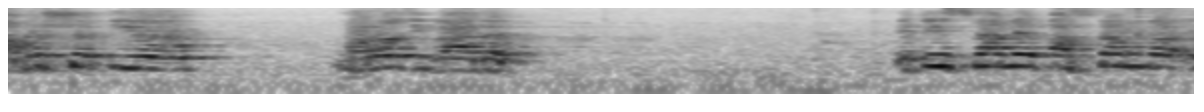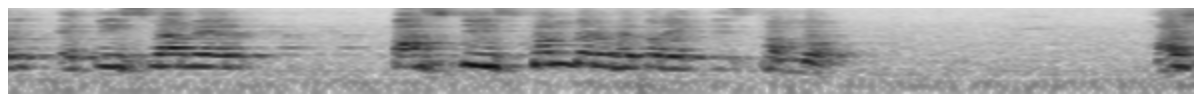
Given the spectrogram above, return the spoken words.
আবশ্যকীয় ফরজ ইবাদত। এটি ইসলামের পাঁচ স্তম্ভ একটি ইসলামের পাঁচটি স্তম্ভের ভেতরে একটি স্তম্ভ। হজ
